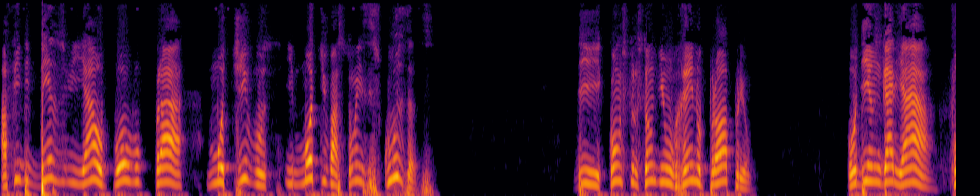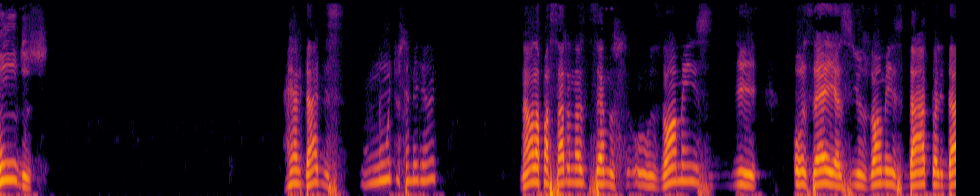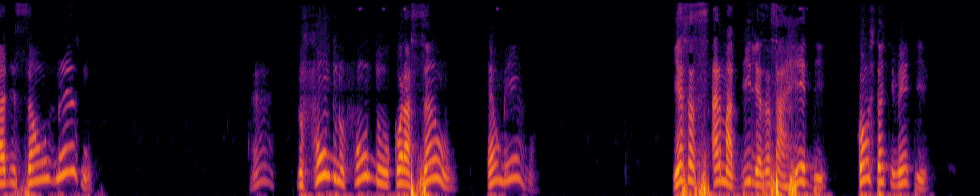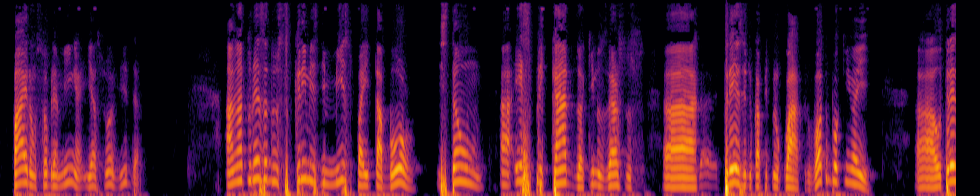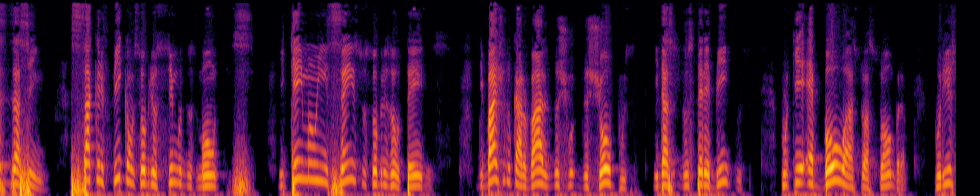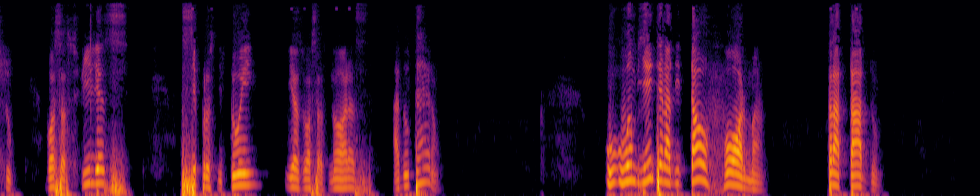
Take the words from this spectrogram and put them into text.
a fim de desviar o povo para motivos e motivações escusas. De construção de um reino próprio. Ou de angariar fundos realidades muito semelhantes. Na aula passada nós dissemos os homens de Oséias e os homens da atualidade são os mesmos. É. No fundo, no fundo, o coração é o mesmo. E essas armadilhas, essa rede, constantemente pairam sobre a minha e a sua vida. A natureza dos crimes de Mispa e Tabor estão ah, explicados aqui nos versos ah, 13 do capítulo 4. Volta um pouquinho aí. Ah, o 13 diz assim: Sacrificam sobre o cimo dos montes e queimam incenso sobre os outeiros, debaixo do carvalho, dos, dos choupos e das, dos terebintos, porque é boa a sua sombra. Por isso, vossas filhas se prostituem e as vossas noras adulteram. O, o ambiente era de tal forma tratado,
